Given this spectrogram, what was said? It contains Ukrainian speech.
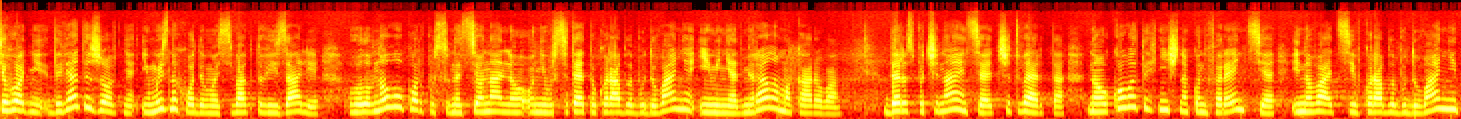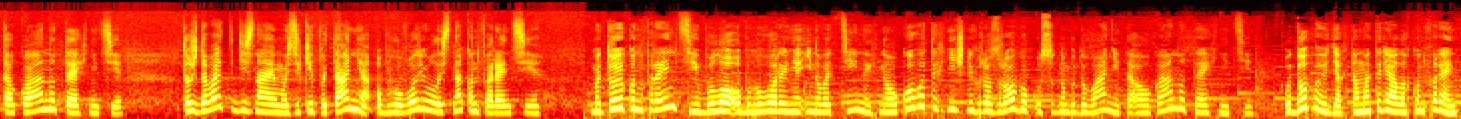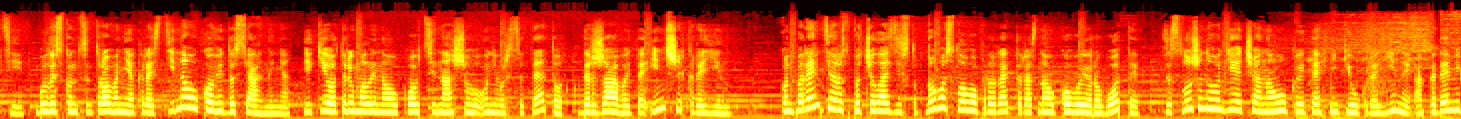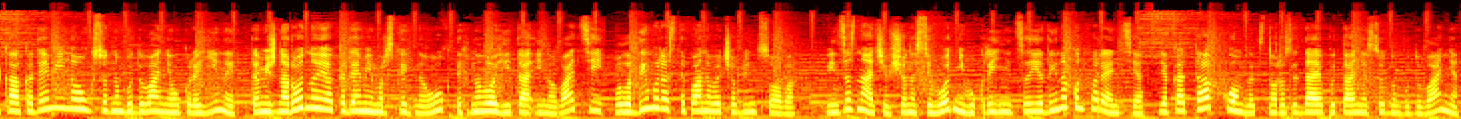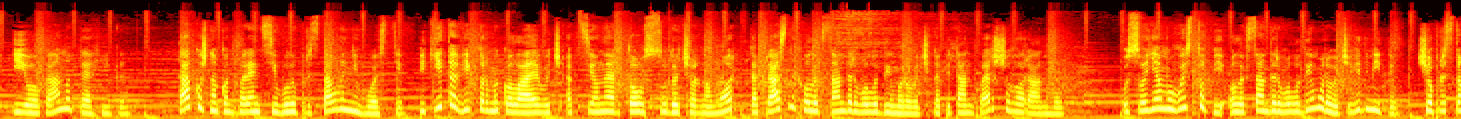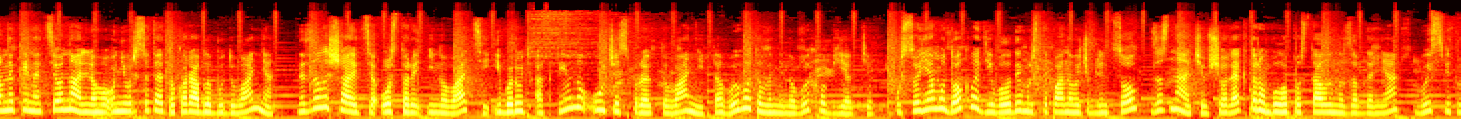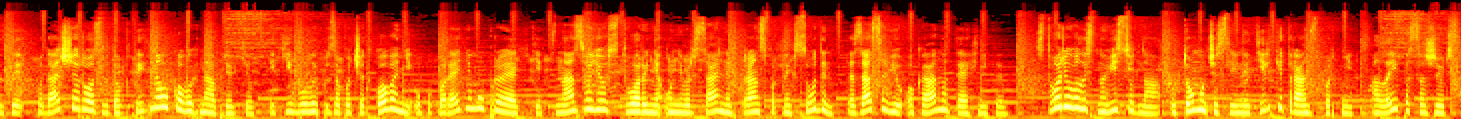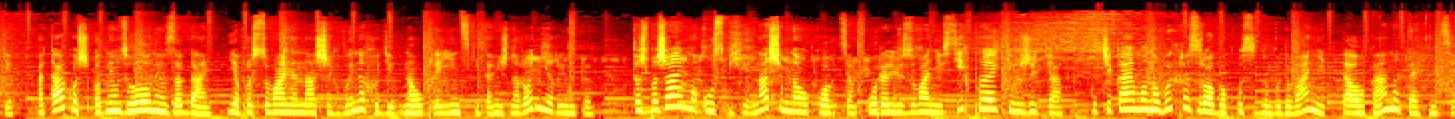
Сьогодні 9 жовтня, і ми знаходимося в актовій залі головного корпусу Національного університету кораблебудування імені адмірала Макарова, де розпочинається четверта наукова-технічна конференція інновації в кораблебудуванні та океанотехніці. Тож давайте дізнаємось, які питання обговорювались на конференції. Метою конференції було обговорення інноваційних науково-технічних розробок у суднобудуванні та океанотехніці. У доповідях та матеріалах конференції були сконцентровані якраз ті наукові досягнення, які отримали науковці нашого університету, держави та інших країн. Конференція розпочалась зі вступного слова проректора з наукової роботи, заслуженого діяча науки і техніки України, академіка Академії наук суднобудування України та Міжнародної академії морських наук, технологій та інновацій Володимира Степановича Блінцова. Він зазначив, що на сьогодні в Україні це єдина конференція, яка так комплексно розглядає питання суднобудування і океанотехніки. Також на конференції були представлені гості: Пікіта Віктор Миколаєвич, акціонер ТОВ Судо Чорномор та Красних Олександр Володимирович, капітан першого рангу. У своєму виступі Олександр Володимирович відмітив, що представники Національного університету кораблебудування не залишаються осторонь інновацій і беруть активну участь в проєктуванні та виготовленні нових об'єктів. У своєму докладі Володимир Степанович Блінцов зазначив, що ректором було поставлено завдання висвітлити подальший розвиток тих наукових напрямків, які були започатковані у попередньому проєкті з назвою Створення універсальних транспортних суден та засобів океанотехніки. Створювались нові судна, у тому числі не тільки транспортні, але й пасажирські. А також одним з головних завдань є просування наших винаходів на українські та міжнародні ринки. Тож бажаємо успіхів нашим науковцям у реалізуванні всіх проєктів життя та чекаємо нових розробок у суднобудуванні та океанотехніці.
